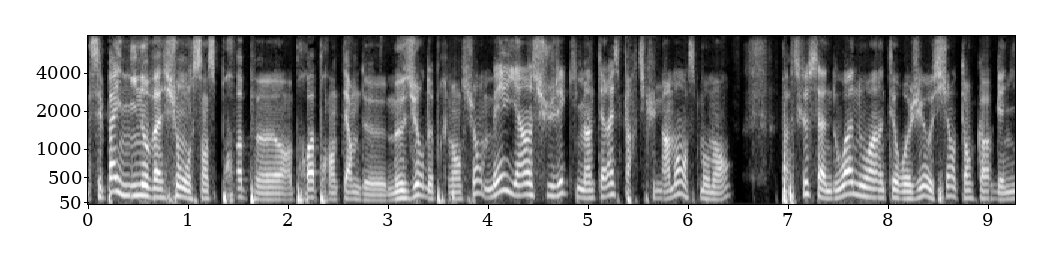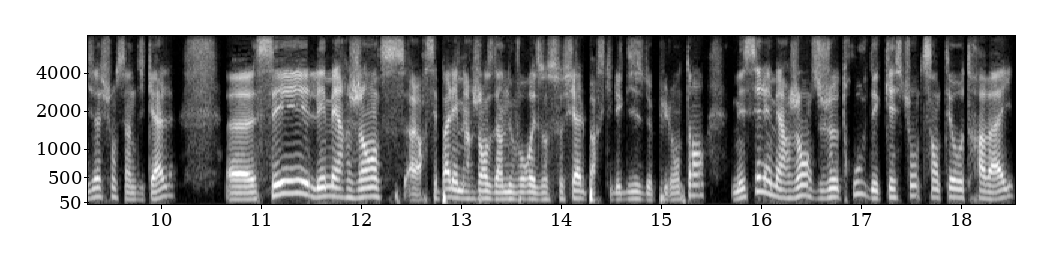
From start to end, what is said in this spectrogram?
c'est pas une innovation au sens propre, euh, propre en termes de mesures de prévention, mais il y a un sujet qui m'intéresse particulièrement en ce moment, parce que ça doit nous interroger aussi en tant qu'organisation syndicale. Euh, c'est l'émergence, alors c'est pas l'émergence d'un nouveau réseau social parce qu'il existe depuis longtemps, mais c'est l'émergence, je trouve, des questions de santé au travail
